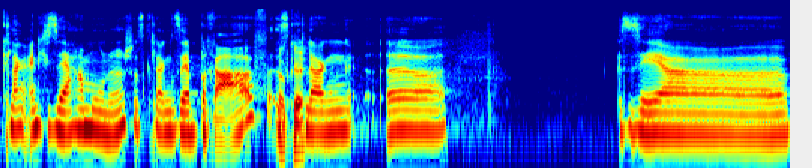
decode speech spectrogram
klang eigentlich sehr harmonisch, es klang sehr brav, es Okay. klang äh, sehr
